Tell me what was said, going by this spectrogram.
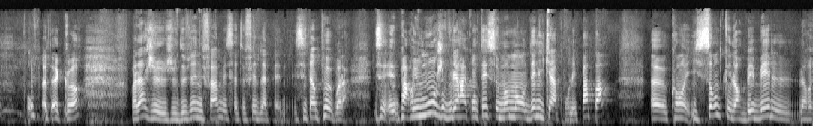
bon, pas d'accord. Voilà, je, deviens une femme et ça te fait de la peine. C'est un peu, voilà. Par humour, je voulais raconter ce moment délicat pour les papas. euh, quand ils sentent que leur bébé leur,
